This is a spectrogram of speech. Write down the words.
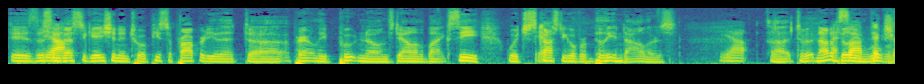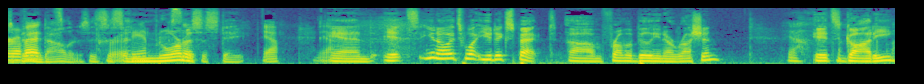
Is this Yeah. investigation into a piece of property that uh, apparently Putin owns down on the Black Sea, which is Yeah. costing over a billion dollars? yeah Uh, to not a I saw a billion rubles, picture a of billion it. It's dollars. It's this enormous impressive. estate yeah yeah and it's you know it's what you'd expect um, from a billionaire Russian. yeah. It's gaudy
